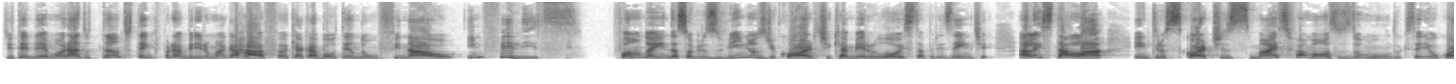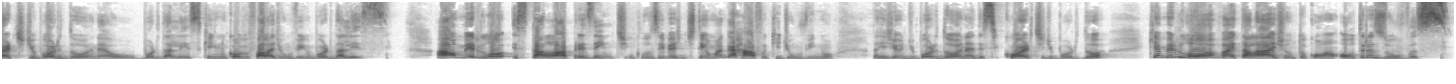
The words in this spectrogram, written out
de ter demorado tanto tempo para abrir uma garrafa que acabou tendo um final infeliz. Falando ainda sobre os vinhos de corte que a Merlot está presente, ela está lá entre os cortes mais famosos do mundo, que seria o corte de Bordeaux, né, o bordalês. Quem nunca ouviu falar de um vinho bordalês? A Merlot está lá presente. Inclusive a gente tem uma garrafa aqui de um vinho da região de Bordeaux, né, desse corte de Bordeaux, que a Merlot vai estar lá junto com outras uvas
